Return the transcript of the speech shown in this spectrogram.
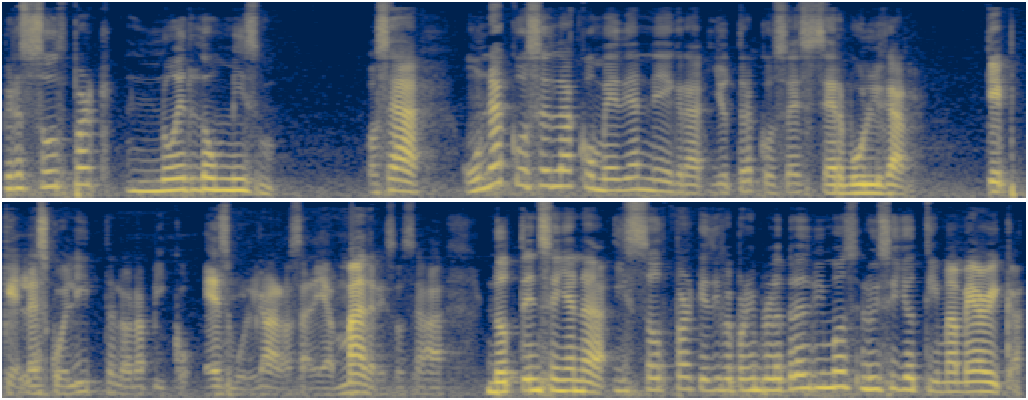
Pero South Park no es lo mismo. O sea, una cosa es la comedia negra y otra cosa es ser vulgar. Que, que la escuelita, la hora pico, es vulgar, o sea, de madres, o sea, no te enseña nada. Y South Park es diferente. Por ejemplo, la otra vez vimos Luis y yo Team America,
